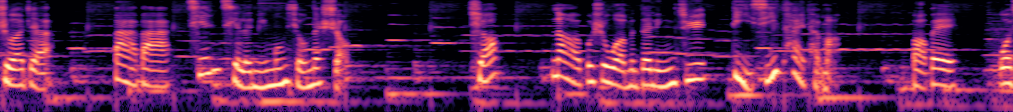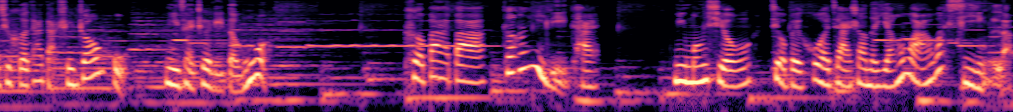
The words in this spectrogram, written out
说着，爸爸牵起了柠檬熊的手。瞧，那不是我们的邻居蒂西太太吗？宝贝，我去和她打声招呼，你在这里等我。可爸爸刚一离开。柠檬熊就被货架上的洋娃娃吸引了。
